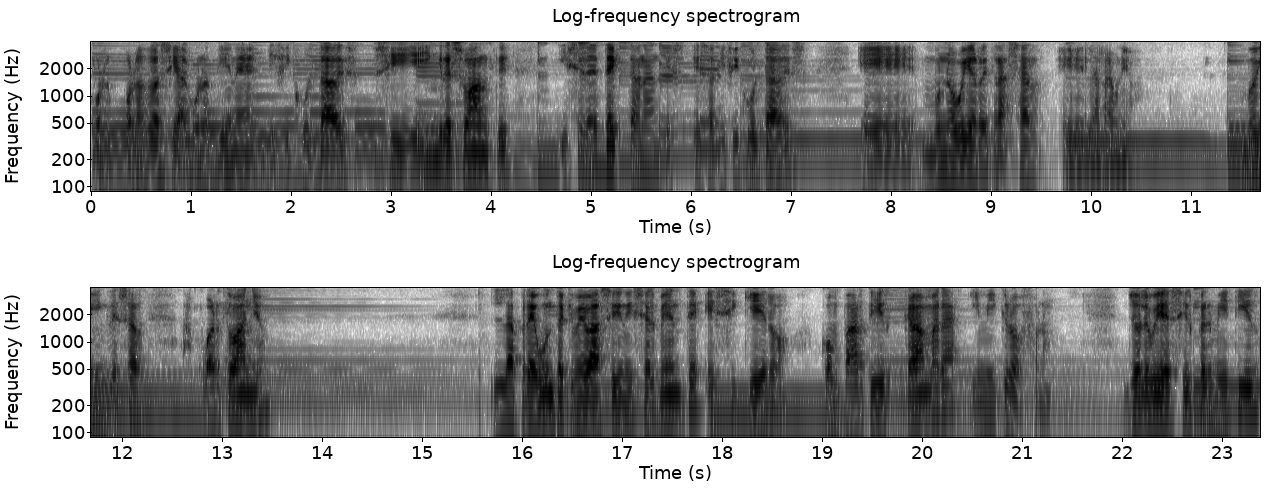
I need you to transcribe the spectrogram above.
por, la duda si alguno tiene dificultades, si ingreso antes y se detectan antes esas dificultades, eh, no voy a retrasar eh, la reunión. Voy a ingresar a cuarto año. La pregunta que me va a hacer inicialmente es si quiero compartir cámara y micrófono. Yo le voy a decir permitir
